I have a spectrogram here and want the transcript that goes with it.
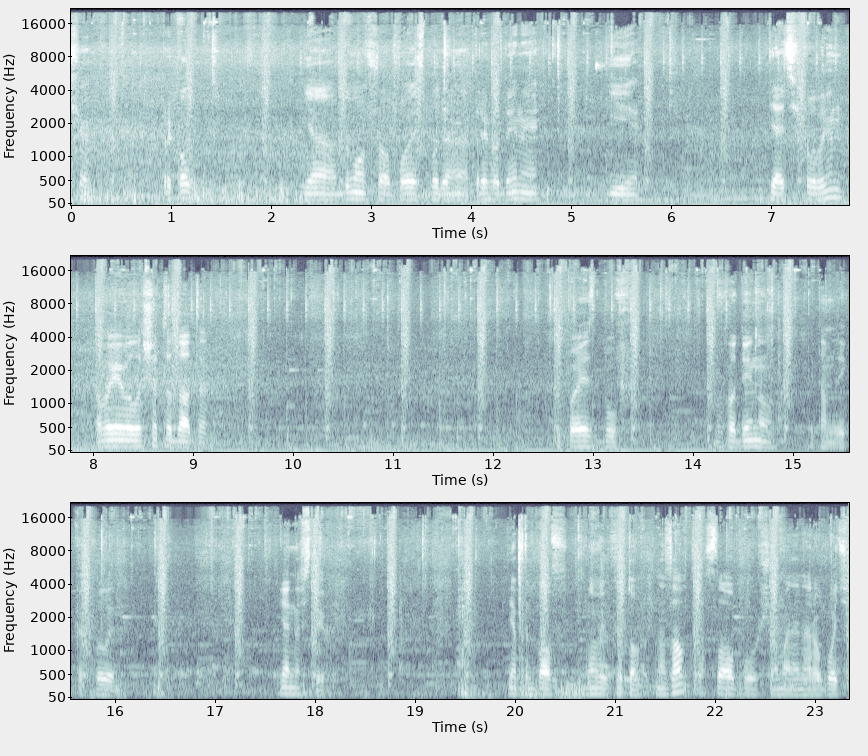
Коротше, прикол. Я думав, що поїзд буде на 3 години і 5 хвилин, а виявилося, що то дата. І поїзд був в годину і там декілька хвилин. Я не встиг. Я придбав новий квиток на завтра. Слава Богу, що в мене на роботі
